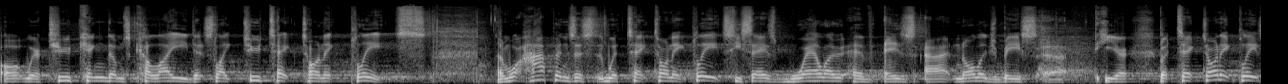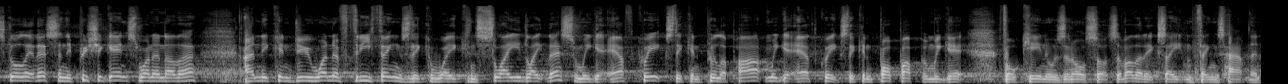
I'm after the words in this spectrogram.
where two kingdoms collide. It's like two tectonic plates. And what happens is with tectonic plates, he says, well out of his uh, knowledge base uh, here, but tectonic plates go like this and they push against one another and they can do one of three things. They can, well, they can slide like this and we get earthquakes, they can pull apart and we get earthquakes, they can pop up and we get volcanoes and all sorts of other exciting things happening.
